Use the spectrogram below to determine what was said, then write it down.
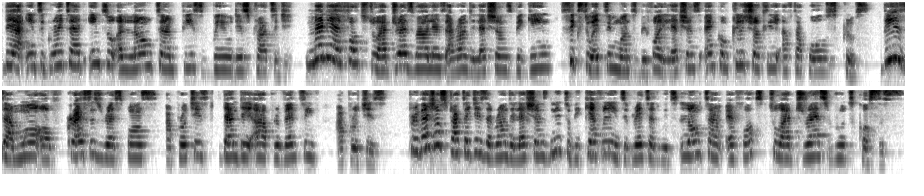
They are integrated into a long term peace building strategy. Many efforts to address violence around elections begin 6 to 18 months before elections and conclude shortly after polls close. These are more of crisis response approaches than they are preventive approaches. Prevention strategies around elections need to be carefully integrated with long term efforts to address root causes.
